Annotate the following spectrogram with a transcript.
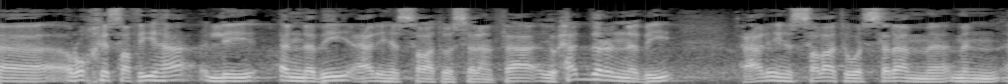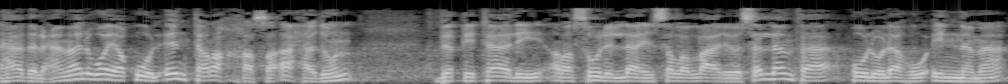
آه، رخص فيها للنبي عليه الصلاة والسلام. فيحذر النبي عليه الصلاة والسلام من هذا العمل ويقول إن ترخص أحد بقتال رسول الله صلى الله عليه وسلم فقولوا له إنما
